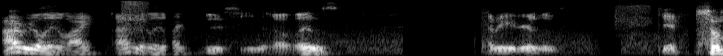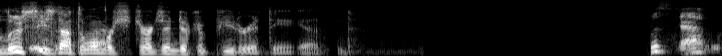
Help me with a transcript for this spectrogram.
I really like I really like Lucy though. It was, I mean, it was different. So Lucy's not the one where she turns into a computer at the end. What's that one?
